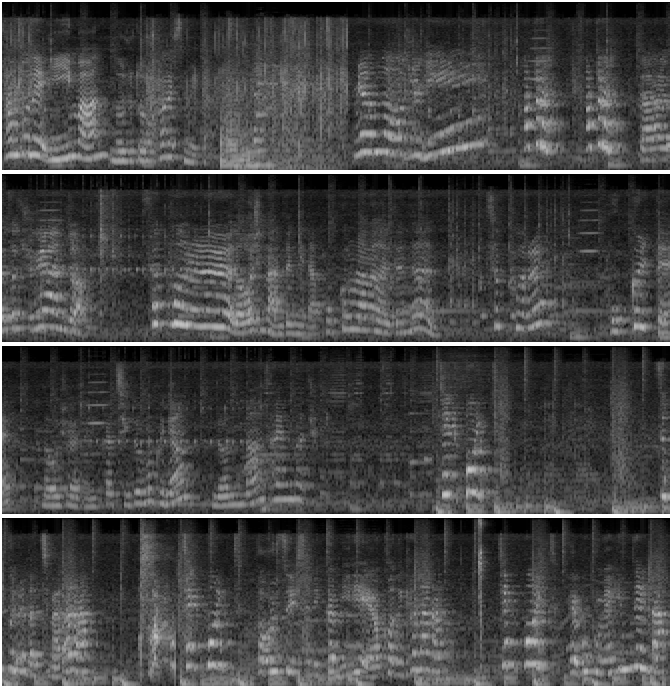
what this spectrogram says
3분의 2만 넣어주도록 하겠습니다. 면 넣어주기. 아뜨! 아뜨! 자, 여기서 중요한 점. 스프를 넣으시면 안 됩니다. 볶음라면 할 때는 스프를 볶을 때 넣으셔야 되니까 지금은 그냥 면만 살만 주기. 체크포인트! 스프를 넣지 말아라. 체크포인트! 더울 수 있으니까 미리 에어컨을 켜놔라. 체크포인트! 배고프면 힘들다.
